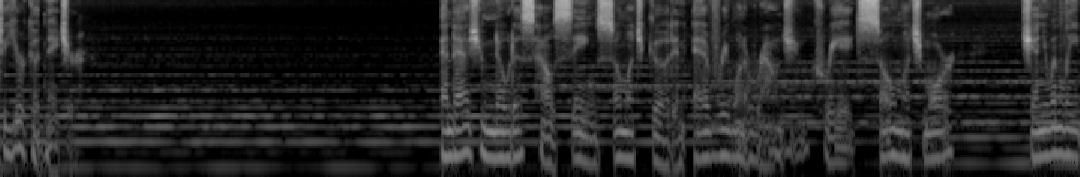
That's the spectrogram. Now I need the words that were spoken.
to your good nature. And as you notice how seeing so much good in everyone around you creates so much more genuinely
